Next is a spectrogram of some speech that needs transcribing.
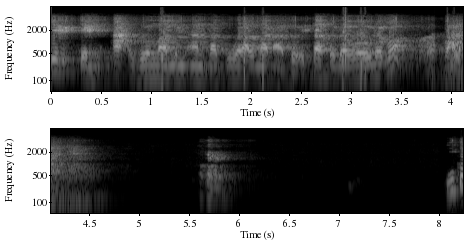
syirkin a'zama min antaku wal mar'atu ittakhadha wa napa? Walada. Itu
